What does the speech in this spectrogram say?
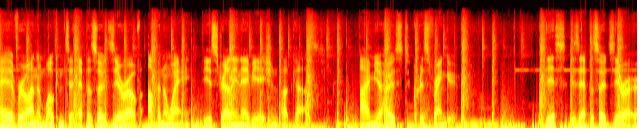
Hey everyone, and welcome to episode zero of Up and Away, the Australian Aviation Podcast. I'm your host, Chris Frangou. This is episode zero,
